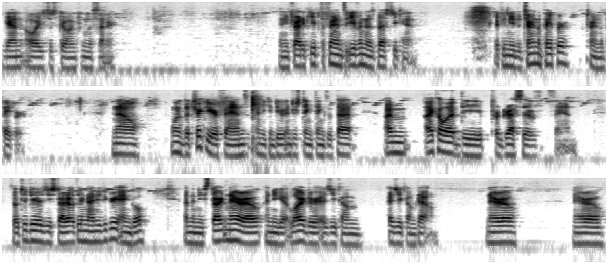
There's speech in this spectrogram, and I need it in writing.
Again, always just going from the center. And you try to keep the fans even as best you can. If you need to turn the paper, turn the paper. Now, one of the trickier fans, and you can do interesting things with that, I'm I call it the progressive fan. So what you do is you start out with your 90 degree angle, and then you start narrow and you get larger as you come as you come down. Narrow, narrow,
